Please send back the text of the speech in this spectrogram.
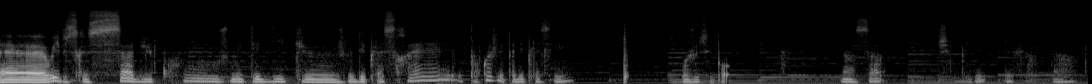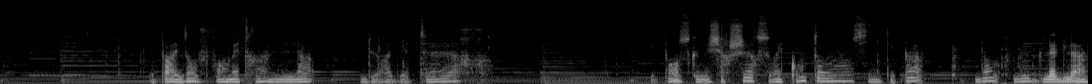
Euh, oui, parce que ça, du coup, je m'étais dit que je le déplacerais. Pourquoi je ne l'ai pas déplacé? Moi, je sais pas. Non, ça, j'ai oublié de faire ça. par exemple, je peux en mettre un là de radiateur. Je pense que mes chercheurs seraient contents s'ils n'étaient pas dans le glagla.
